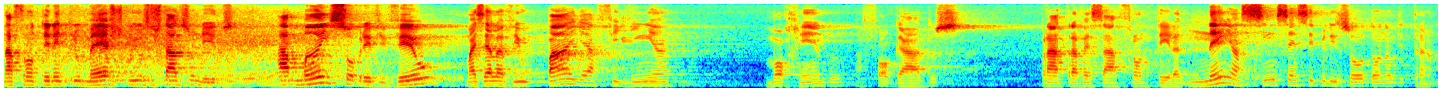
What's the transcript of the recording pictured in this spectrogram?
na fronteira entre o México e os Estados Unidos. A mãe sobreviveu, mas ela viu o pai e a filhinha morrendo, afogados, para atravessar a fronteira. Nem assim sensibilizou Donald Trump.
